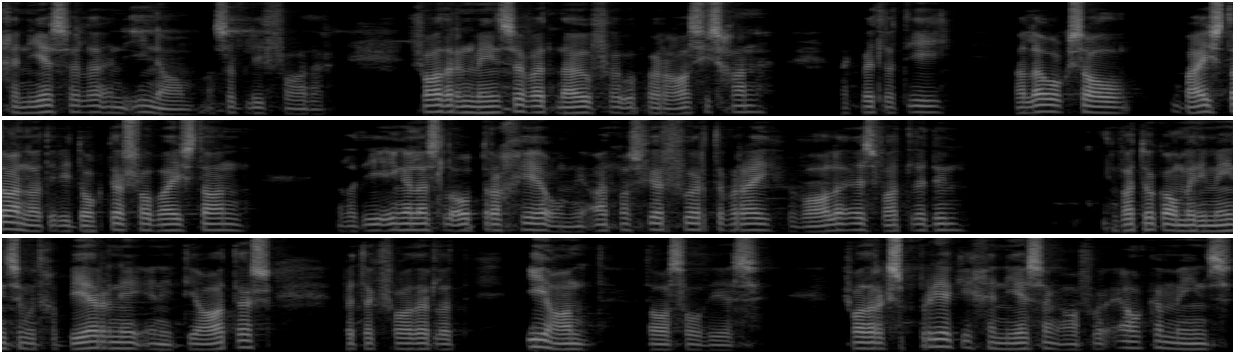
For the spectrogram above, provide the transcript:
Genees hulle in U naam asseblief Vader. Vader en mense wat nou vir operasies gaan, ek bid dat U hulle ook sal bystaan, laat U die dokters sal bystaan, laat U engele sal opdrag gee om die atmosfeer voor te berei, waar hulle is, wat hulle doen. Wat ook al met die mense moet gebeur in die, in die teaters, bid ek Vader dat U hand daar sal wees. Vader, ek spreek U genesing af vir elke mens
